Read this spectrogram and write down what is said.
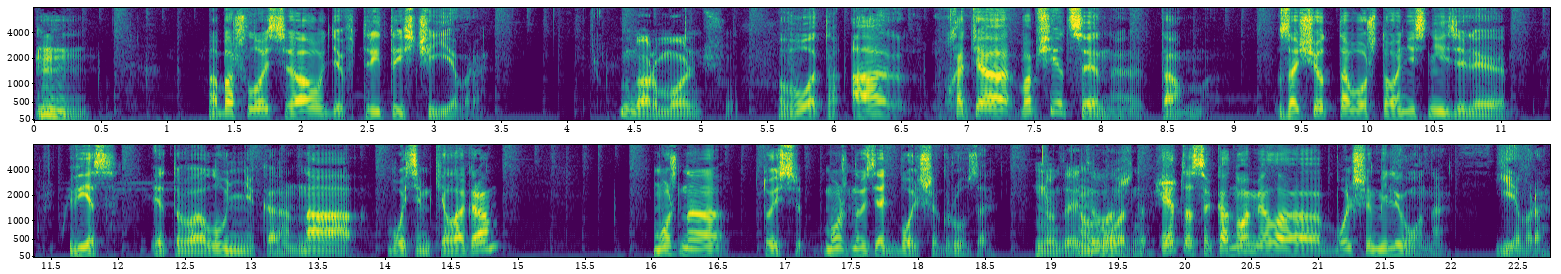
обошлось Audi в 3000 евро. Ну, Нормально. Вот. А хотя вообще цены там за счет того, что они снизили вес этого лунника на 8 килограмм, можно, то есть можно взять больше груза. Ну да, это Вот. важно. Это сэкономило больше миллиона евро.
